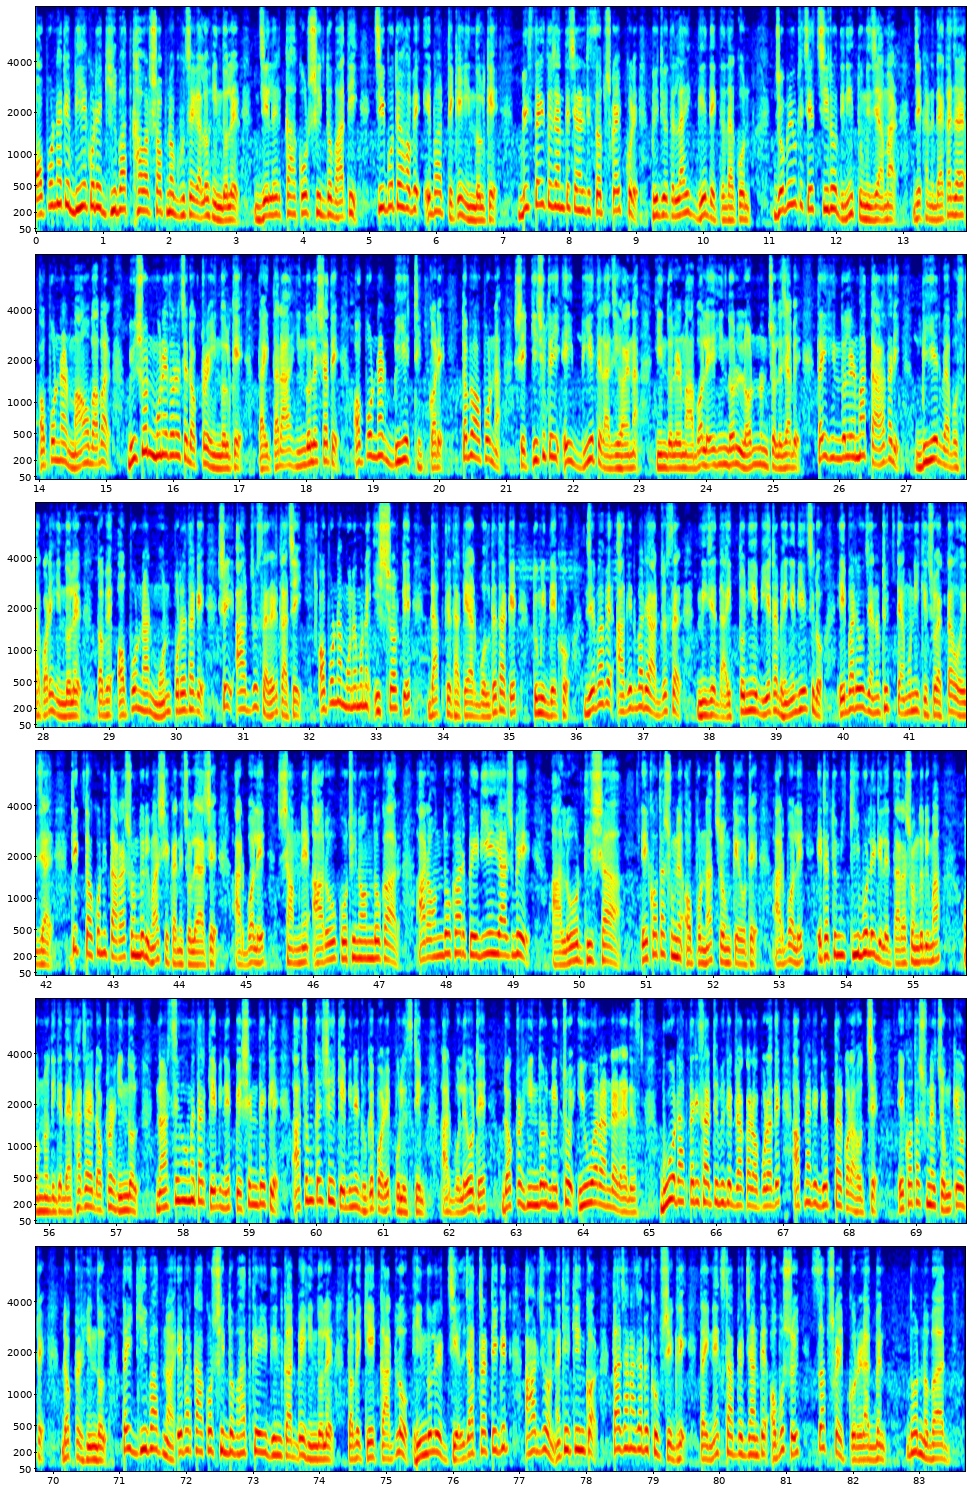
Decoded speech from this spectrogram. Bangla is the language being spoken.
অপর্ণাকে বিয়ে করে ঘি ভাত খাওয়ার স্বপ্ন ঘুচে গেল হিন্দোলের। জেলের কাকর সিদ্ধ ভাতই চিবোতে হবে এবার থেকে হিন্দোলকে। বিস্তারিত জানতে চ্যানেলটি সাবস্ক্রাইব করে ভিডিওতে লাইক দিয়ে দেখতে থাকুন। জমে উঠেছে চিরদিনই তুমি যে আমার, যেখানে দেখা যায় অপর্ণার মা ও বাবার ভীষণ মনে ধরেছে ডক্টর হিন্দোলকে। তাই তারা হিন্দোলের সাথে অপর্ণার বিয়ে ঠিক করে। তবে অপর্ণা, সে কিছুতেই এই বিয়েতে রাজি হয় না। হিন্দোলের মা বলে হিন্দোল লন্ডন চলে যাবে। তাই হিন্দোলের মা তাড়াতাড়ি বিয়ের ব্যবস্থা করে হিন্দোলের। তবে অপর্ণার মন পড়ে থাকে সেই আর্য স্যারের কাছেই। অপর্ণা মনে মনে ঈশ্বরকে ডাকতে থাকে আর বলতে থাকে, তুমি দেখো, যেভাবে আগেরবারে আর্য স্যার নিজের দায়িত্ব নিয়ে বিয়েটা ভেঙে দিয়েছিল, এবারেও যেন ঠিক তেমনই কিছু একটা হয়ে যায়। ঠিক তখনই তারা সুন্দরী মা সেখানে চলে আসে আর বলে, সামনে আরও কঠিন অন্ধকার, আর অন্ধকার পেরিয়েই আসবে আলোর দিশা। এ কথা শুনে অপর্ণা চমকে ওঠে আর বলে, এটা তুমি কি বলে গেলে তারা সুন্দরী মা অন্যদিকে দেখা যায় ডক্টর হিন্দল নার্সিংহোমে তার কেবিনে পেশেন্ট দেখলে আচমকাই সেই কেবিনে ঢুকে পড়ে পুলিশ টিম আর বলে ওঠে, doctor Hindal Mitra you are under arrest ভুয়ো ডাক্তারি সার্টিফিকেট রাখার অপরাধে আপনাকে গ্রেপ্তার করা হচ্ছে। এ কথা শুনে চমকে ওঠে ডক্টর হিন্দল। তাই ঘি ভাত নয়, এবার কাকর সিদ্ধ ভাতকে এই দিন কাটবে হিন্দলের। তবে কে কাটলো? হিন্দলের জেল যাত্রার টিকিট? আর্য নাকি কিঙ্কর তা জানা যাবে খুব শীঘ্রই। তাই নেক্সট আপডেট জানতে অবশ্যই সাবস্ক্রাইব করে রাখবেন। ধন্যবাদ।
